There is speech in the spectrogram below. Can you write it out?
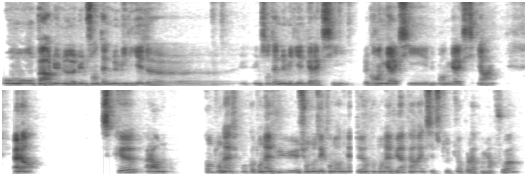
On parle d'une centaine de milliers de une centaine de milliers de galaxies, de grandes galaxies, de grandes galaxies spirales. Alors, ce que, alors quand, on a, quand on a vu sur nos écrans d'ordinateur, quand on a vu apparaître cette structure pour la première fois,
